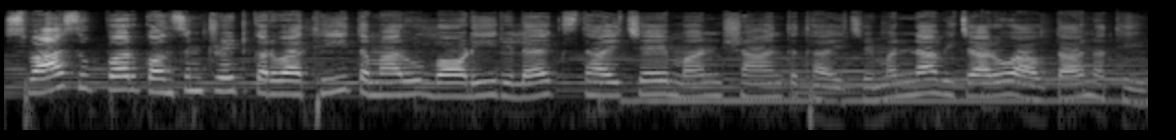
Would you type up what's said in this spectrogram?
શ્વાસ ઉપર કોન્સન્ટ્રેટ કરવાથી તમારું બોડી રિલેક્સ થાય છે, મન શાંત થાય છે. મનના વિચારો આવતા નથી.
